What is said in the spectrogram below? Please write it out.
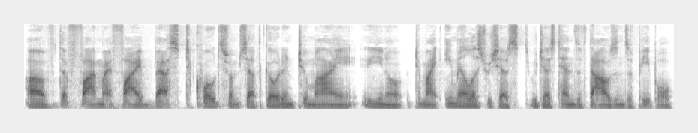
of the five, my five best quotes from Seth Godin to my, you know, to my email list, which has, which has tens of thousands of people.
